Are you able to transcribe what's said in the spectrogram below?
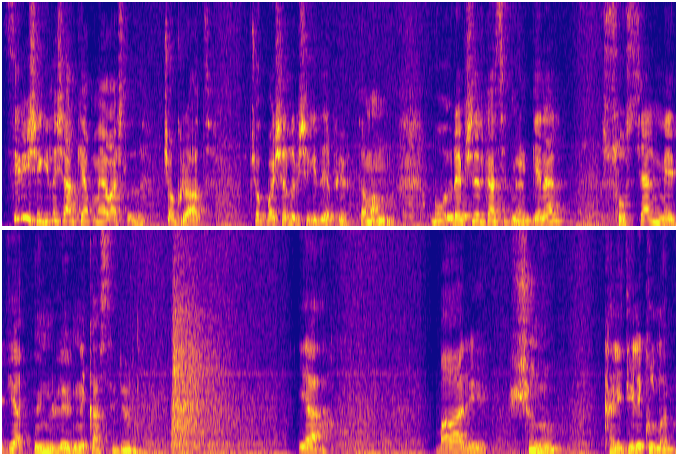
seri şekilde şarkı yapmaya başladı. Çok rahat, çok başarılı bir şekilde yapıyor. Tamam mı? Bu rapçileri kastetmiyorum. Genel sosyal medya ünlülerini kastediyorum. Ya bari şunu kaliteli kullanın.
